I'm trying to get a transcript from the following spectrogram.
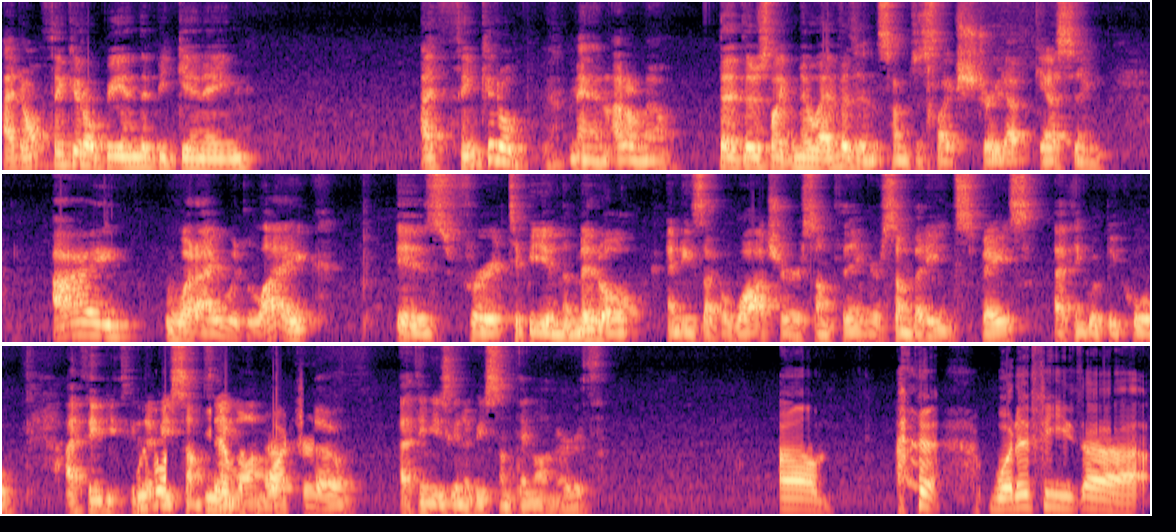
I don't think it'll be in the beginning. I think it'll. Man, I don't know. There- There's like no evidence. I'm just like straight up guessing. I what I would like is for it to be in the middle, and he's like a watcher or something, or somebody in space. I think would be cool. I think he's going to be something see him as on a Earth, though. I think he's going to be something on Earth. Um, what if he's uh,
